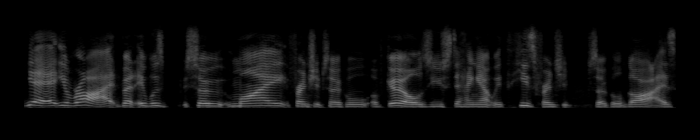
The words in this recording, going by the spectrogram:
yeah, you're right, but it was so my friendship circle of girls used to hang out with his friendship circle of guys,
